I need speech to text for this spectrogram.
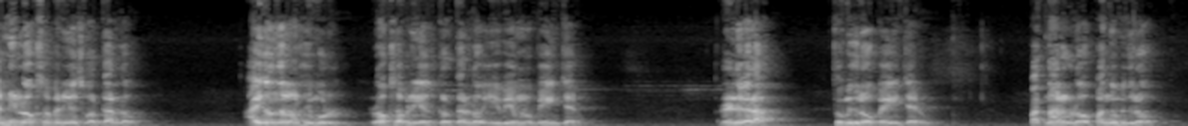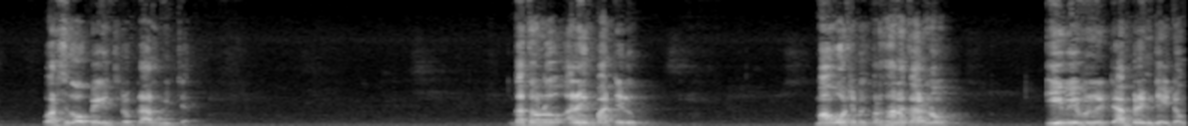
అన్ని లోక్సభ నియోజకవర్గాల్లో ఐదు వందల నలభై మూడు లోక్సభ నియోజకవర్గాల్లో ఈవీఎంలు ఉపయోగించారు. రెండు వేల తొమ్మిదిలో ఉపయోగించారు. పద్నాలుగులో పంతొమ్మిదిలో వరుసగా ఉపయోగించడం ప్రారంభించారు. గతంలో అనేక పార్టీలు మా ఓటమికి ప్రధాన కారణం ఈవీఎంని ట్యాంపరింగ్ చేయటం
